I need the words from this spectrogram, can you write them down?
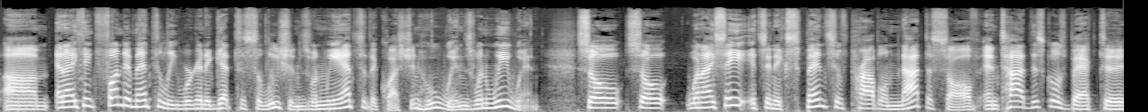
Um, and I think fundamentally we're going to get to solutions when we answer the question, who wins when we win? So, so when I say it's an expensive problem not to solve, and Todd, this goes back to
